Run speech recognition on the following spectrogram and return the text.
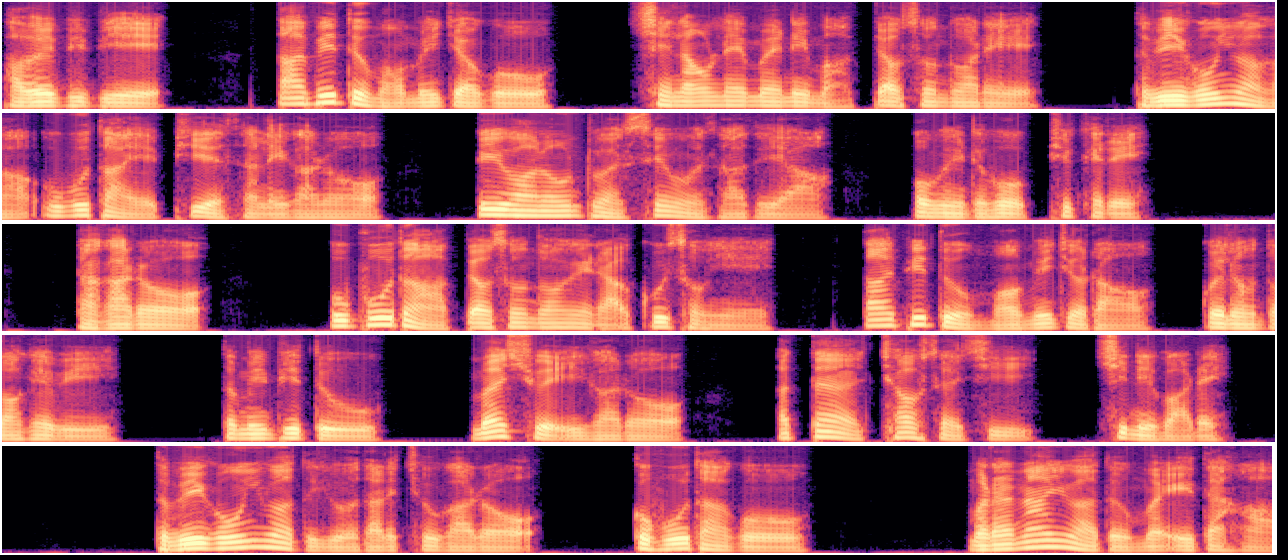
ဘာပဲဖြစ်ဖြစ်တာပြည့်သူမောင်မေးကြောက်ကိုရှင်လောင်းလဲမဲနေမှာပျောက်ဆုံးသွားတဲ့တပြေကုန်းရွာကဥပုသ္တရဲ့ဖြစ်ရဆန်းလေးကတော့တရွာလုံးအတွက်စိတ်ဝင်စားစရာပုံပြင်တစ်ပုဒ်ဖြစ်ခဲ့တယ်။ဒါကတော့ဥပုသ္တပျောက်ဆုံးသွားခဲ့တာအခုဆိုရင်တာပြည့်သူမောင်မေးကြောက်တောင်ကွယ်လွန်သွားခဲ့ပြီးသမီးဖြစ်သူမတ်ရွှေအေးကတော့အသက်60ရှိရှိနေပါတယ်။တပေကုန်းရွာသူရွာသားတချို့ကတော့ကိုဖိုးသားကိုမရဏရွာသူမအေးတန်းဟာ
